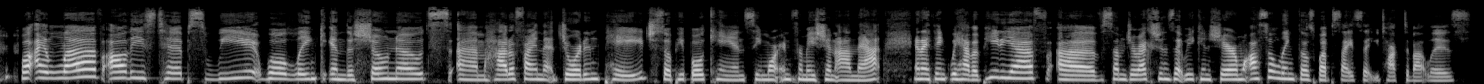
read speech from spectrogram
well, I love all these tips. We will link in the show notes um, how to find that Jordan page so people can see more information on that. And I think we have a PDF of some directions that we can share. And we'll also link those websites that you talked about, Liz.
